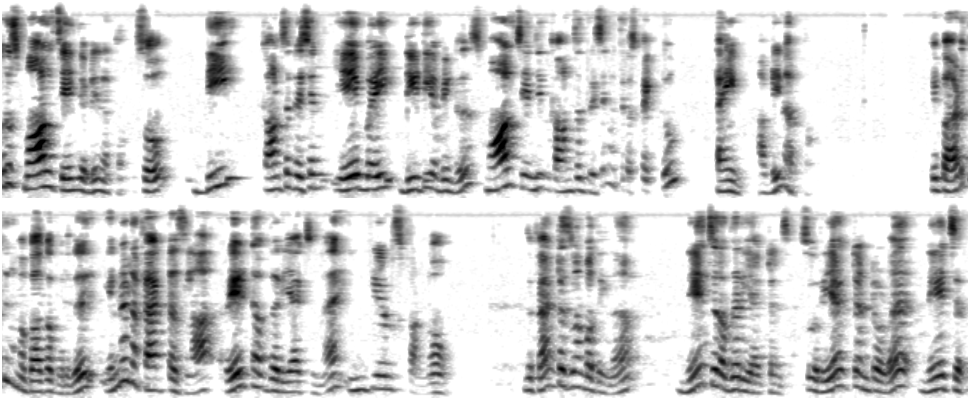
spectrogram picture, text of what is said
ஒரு ஸ்மால் சேஞ்ச் அப்படின்னு அர்த்தம். So D concentration A by D T அப்படின்றது small change in concentration with respect to time அப்படின்னு அர்த்தம். இப்போ அடுத்து நம்ம பார்க்க போகிறது என்னென்ன ஃபேக்டர்ஸ்லாம் ரேட் ஆஃப் த ரியாக்ஷனை இன்ஃப்ளூயன்ஸ் பண்ணும்? இந்த ஃபேக்டர்ஸ்லாம் பார்த்தீங்கன்னா nature of the reactants so ரியாக்டன்ட்டோட நேச்சர்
